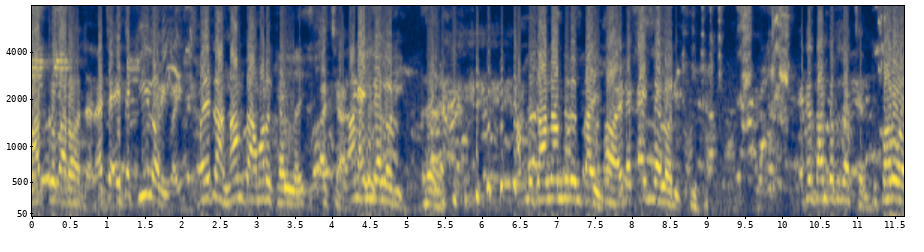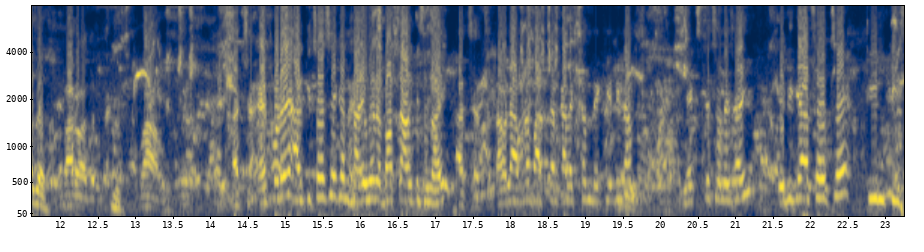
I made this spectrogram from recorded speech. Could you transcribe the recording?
মাত্র বারো হাজার। আচ্ছা এটা কি লরি ভাই? ভাই এটা নামটা আমারও খেয়াল নাই। আচ্ছা লরি। হ্যাঁ। আপনি যা নাম দিলেন তাই। হ্যাঁ এটা কাইল্লা লরি এটার দাম কত যাচ্ছেন? বারো হাজার। বারো হাজার টাকা। ওয়াও আচ্ছা এরপরে আর কিছু আছে এখানে? না এখানে বাচ্চা আর কিছু নাই। আচ্ছা আচ্ছা তাহলে আমরা বাচ্চার কালেকশন দেখিয়ে দিলাম। নেক্সটে চলে যাই। এদিকে আছে হচ্ছে তিন পিস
